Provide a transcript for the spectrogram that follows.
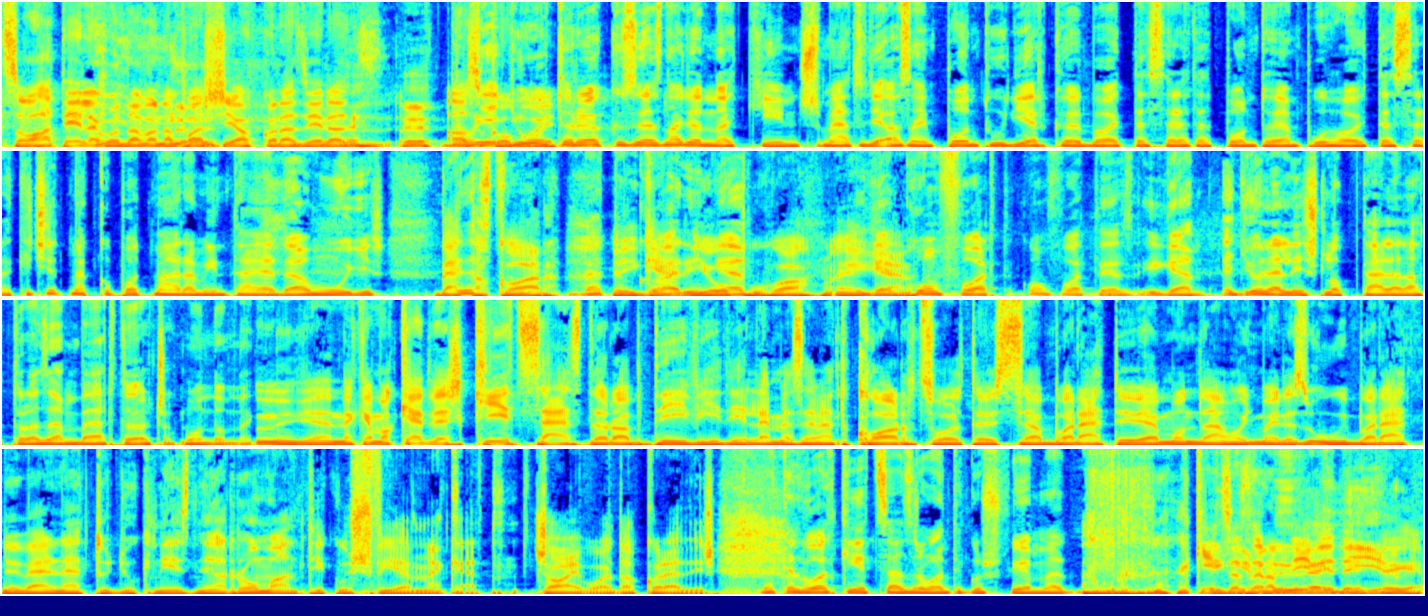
Szóval, ha tényleg oda van a pasi, akkor azért az, De az egy jó komoly. törölköző, ez nagyon nagy kincs, mert ugye az, hogy pont úgy ér körbe, hogy te szereted, pont olyan puha, hogy te szereted. Kicsit megkapott már a mintája, de amúgy is. Betakar. Igen, jó puha. Igen. igen. komfort, komfort érz, igen. Egy ölelést loptál el attól az embertől, csak mondom neki. Igen, nekem a kedves 200 darab DVD lemezemet karcolta össze a barátnővel, mondám, hogy majd az új barátnővel ne tudjuk nézni a romantikus filmeket. Csaj volt akkor ez is. Neked volt 200 romantikus filmed. 200 Igen, darab DVD? Igen.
